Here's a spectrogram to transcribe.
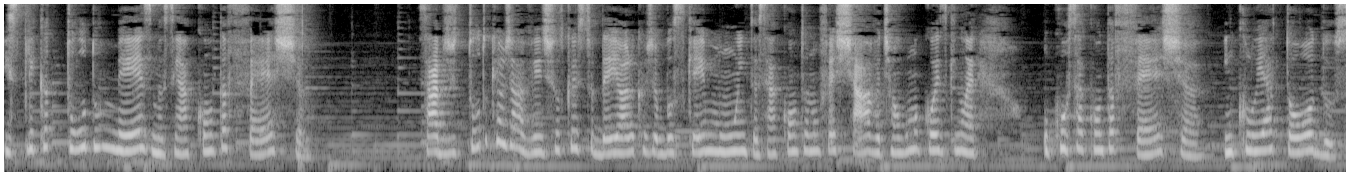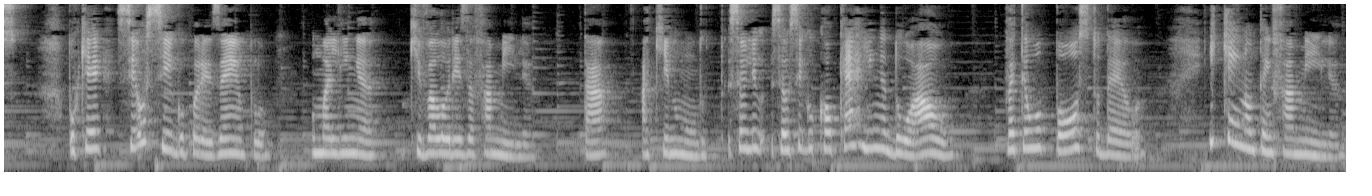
explica tudo mesmo, assim, a conta fecha. Sabe, de tudo que eu já vi, de tudo que eu estudei, olha que eu já busquei muito, assim, a conta não fechava, tinha alguma coisa que não era. O curso a conta fecha, inclui a todos. Porque se eu sigo, por exemplo, uma linha que valoriza a família, tá? Aqui no mundo. Se eu, se eu sigo qualquer linha dual, vai ter o oposto dela. E quem não tem família?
